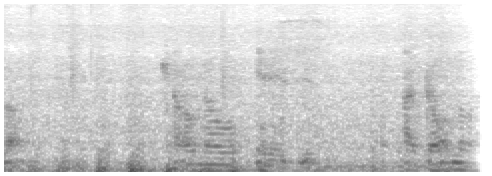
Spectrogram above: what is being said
though. I don't know any of you. I don't know.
